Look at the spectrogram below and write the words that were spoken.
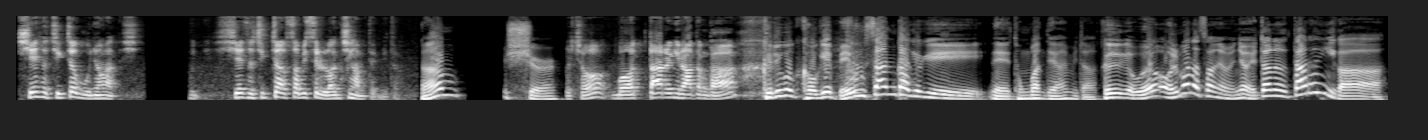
시에서 직접 운영한 시, 시에서 직접 서비스를 런칭하면 됩니다. um, sure. 그렇죠. 뭐 따릉이라던가 그리고 거기에 매우 싼 가격이 네, 동반돼야 합니다. 그게 왜- 얼마나 싸냐면요. 일단은 따릉이가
